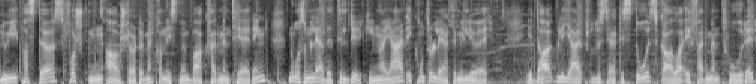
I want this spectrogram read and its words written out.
Louis Pasteurs forskning avslørte mekanismen bak fermentering, noe som ledet til dyrking av gjær i kontrollerte miljøer. I dag blir gjær produsert i stor skala i fermentorer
